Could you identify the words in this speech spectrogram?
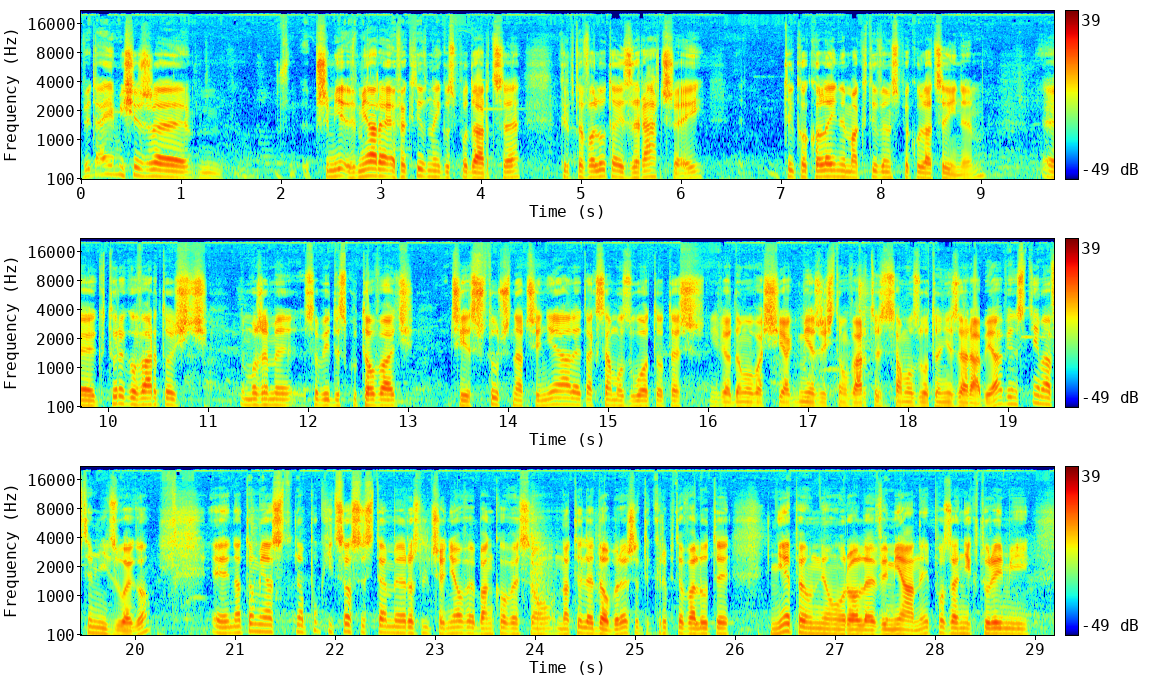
Wydaje mi się, że w- miarę efektywnej gospodarce kryptowaluta jest raczej tylko kolejnym aktywem spekulacyjnym, y, którego wartość możemy sobie dyskutować, czy jest sztuczna, czy nie, ale tak samo złoto też nie wiadomo właściwie jak mierzyć tą wartość, samo złoto nie zarabia, więc nie ma w tym nic złego. Y, Natomiast no, póki co systemy rozliczeniowe, bankowe są na tyle dobre, że te kryptowaluty nie pełnią rolę wymiany poza niektórymi e,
